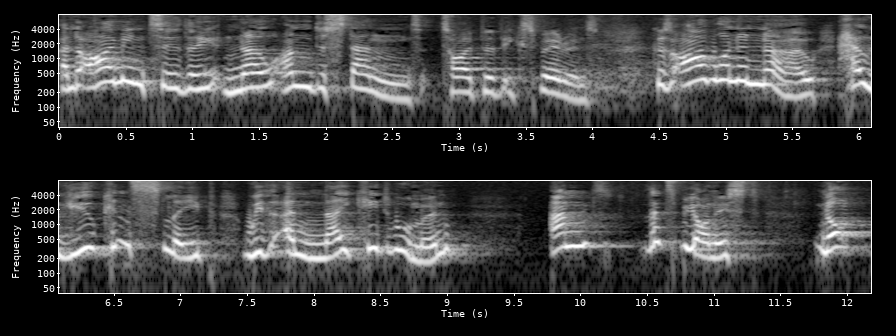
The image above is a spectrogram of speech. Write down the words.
and I'm into the no understand type of experience. Because I want to know how you can sleep with a naked woman and, let's be honest, not.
